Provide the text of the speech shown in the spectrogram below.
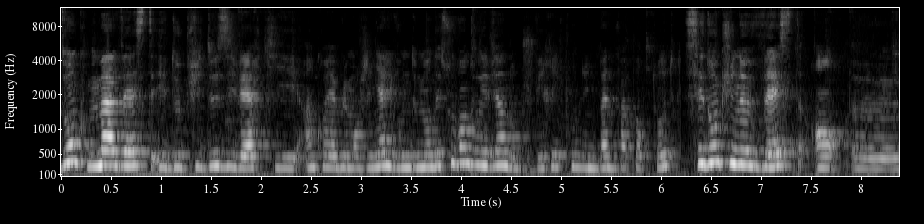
Donc ma veste est depuis deux hivers qui est incroyablement géniale. Ils vont me demander souvent d'où elle vient, donc je vais répondre une bonne fois pour toutes. C'est donc une veste en euh,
